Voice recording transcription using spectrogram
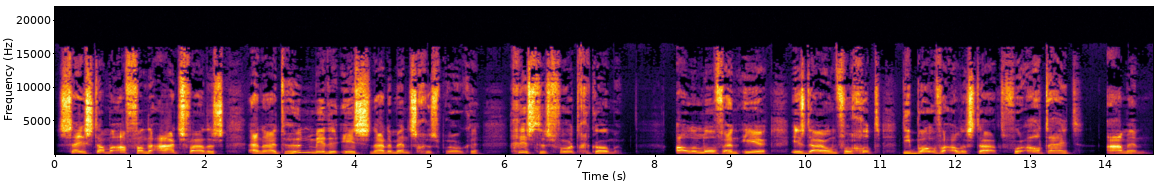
Zij stammen af van de aartsvaders en uit hun midden is, naar de mens gesproken, Christus voortgekomen. Alle lof en eer is daarom voor God die boven alles staat, voor altijd. Amen.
